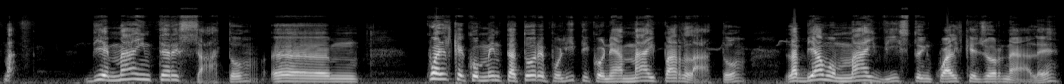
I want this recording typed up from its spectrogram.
Ma vi è mai interessato? Ehm, qualche commentatore politico ne ha mai parlato? L'abbiamo mai visto in qualche giornale?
